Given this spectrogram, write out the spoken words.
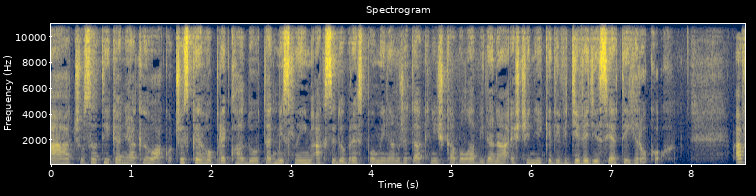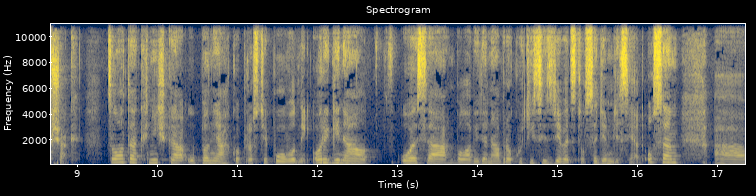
A čo sa týka nejakého ako českého prekladu, tak myslím, ak si dobre spomínam, že tá knižka bola vydaná ešte niekedy v 90. rokoch. Avšak celá tá knižka úplne ako proste pôvodný originál v USA bola vydaná v roku 1978 a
